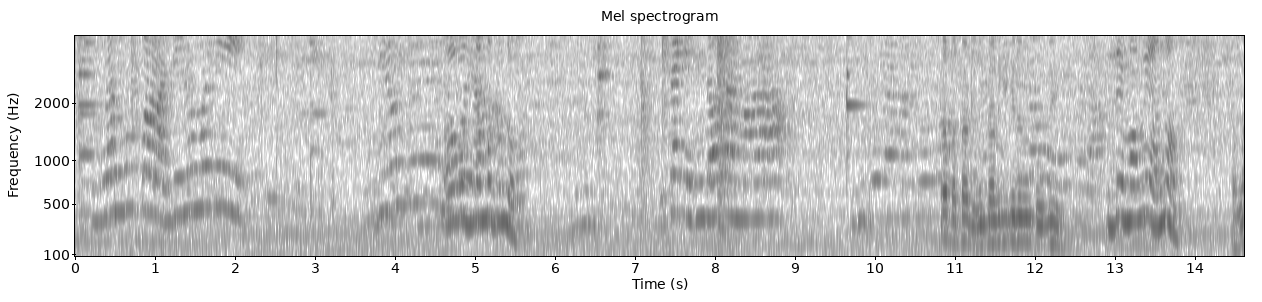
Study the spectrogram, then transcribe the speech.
Tingnan mo pa, hindi naman eh. Hindi naman eh. Oo, huwag na magulo. Isa, hindi daw tama. Hindi daw tama to. Dapat tali, naglalagay ka na ng tubig. Hindi, mami, ano? Tama.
